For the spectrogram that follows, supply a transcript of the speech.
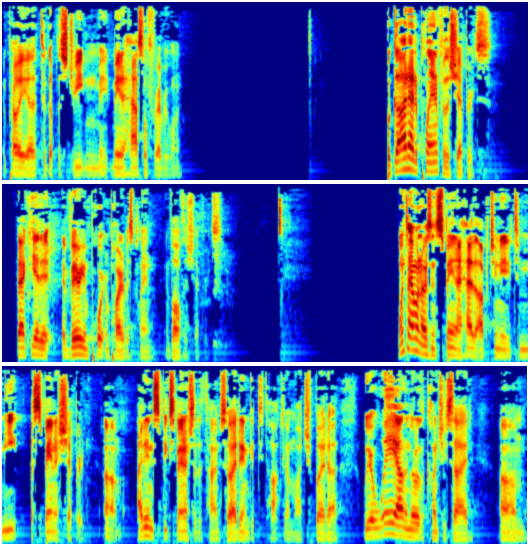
and probably uh, took up the street and made, made a hassle for everyone. But God had a plan for the shepherds. In fact, He had a, a very important part of His plan involved the shepherds. One time when I was in Spain, I had the opportunity to meet a Spanish shepherd. Um, I didn't speak Spanish at the time, so I didn't get to talk to him much. But uh, we were way out in the middle of the countryside. Um,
